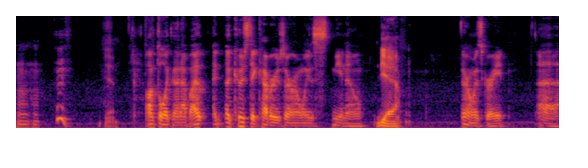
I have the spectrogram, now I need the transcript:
Yeah, i'll have to look that up I, acoustic covers are always you know Yeah. They're always great. Uh,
